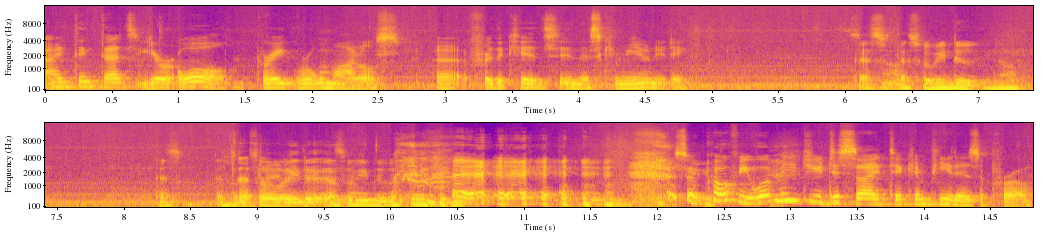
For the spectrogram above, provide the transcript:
I think that's, you're all great role models uh, for the kids in this community. That's that's what we do, you know. That's that's, That's try what to we do. That's what we do. So, Kofi, what made you decide to compete as a pro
